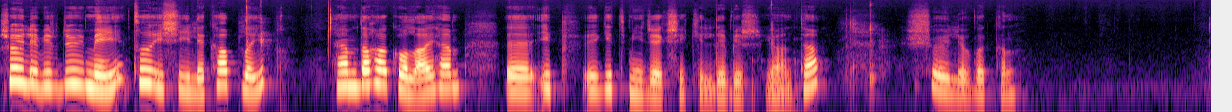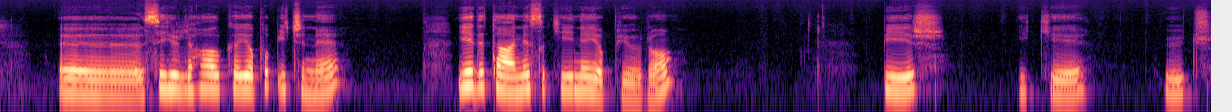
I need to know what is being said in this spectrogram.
Şöyle bir düğmeyi tığ işiyle kaplayıp hem daha kolay hem ip gitmeyecek şekilde bir yöntem. Şöyle bakın. sihirli halka yapıp içine 7 tane sık iğne yapıyorum. 1 2 3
